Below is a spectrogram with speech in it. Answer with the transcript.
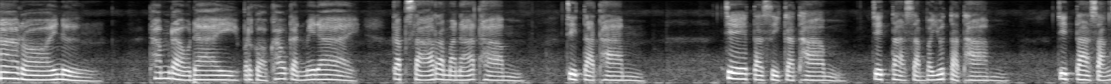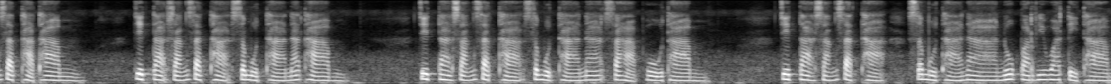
ห้าร้อยหนึ่งทำเราใดประกอบเข้ากันไม่ได้ กับสารมณธรรม จิตตธรรม เจตสิกธรรม จิตตสัมปยุตตธรรม จิตตสังสัทธธรรม จิตตสังสัทธสมุทฐานธรรม จิตตสังสัทธสมุทฐานะสหภูธรรม จิตตสังสัทธสมุทฐานานุปริวัติธรรม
